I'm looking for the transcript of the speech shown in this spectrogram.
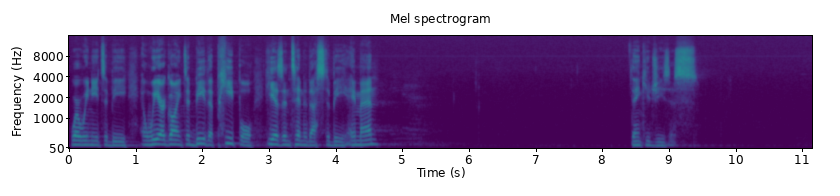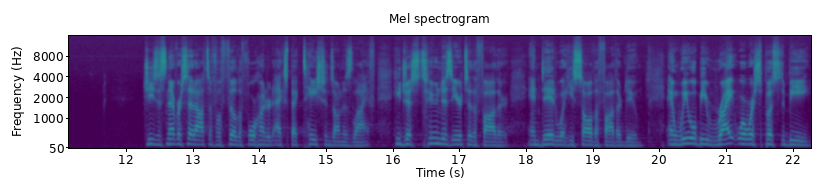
where we need to be. And we are going to be the people He has intended us to be. Amen? Amen. Thank you, Jesus. Jesus never set out to fulfill the 400 expectations on his life. He just tuned his ear to the Father and did what he saw the Father do. And we will be right where we're supposed to be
